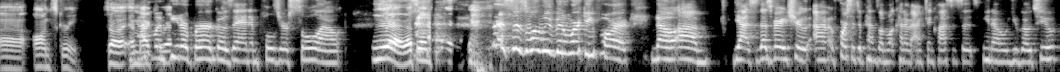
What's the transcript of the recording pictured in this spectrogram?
uh, on screen. So am I when Peter Berg goes in and pulls your soul out. Yeah that's what this is what we've been working for. No um yes that's very true. Um, of course it depends on what kind of acting classes it's, you know you go to.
